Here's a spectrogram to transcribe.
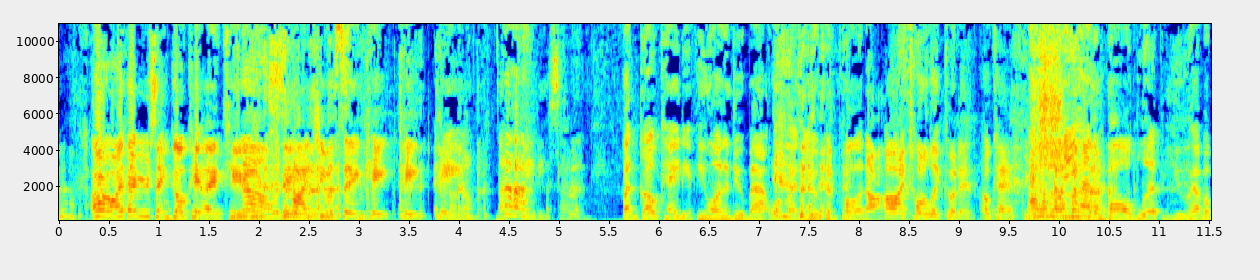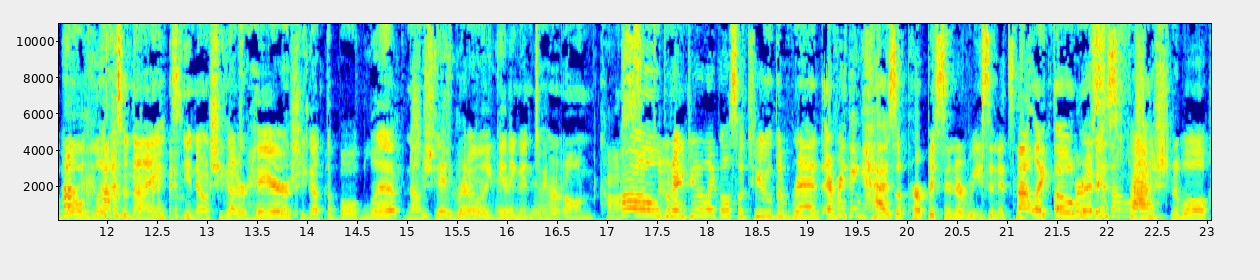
Oh, I thought you were saying go Kate like Katie. No, it's fine. She was saying Kate, Kate, Kate. no, not Katie. Sorry, but go, Katie. If you want to do Batwoman, you could pull it off. Oh, I totally couldn't. Okay. she had a bald lip. You have a bald lip tonight. You know, she got her hair. She got the bald lip. Now She she's did get her really hair getting today. into her own costume. Oh, but I do like also too the red. Everything has a purpose and a reason. It's not like oh, red is birthstone. fashionable,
